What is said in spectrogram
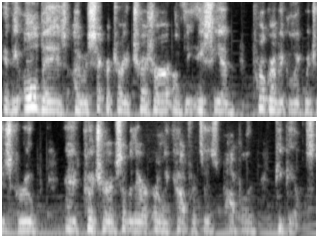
in the old days, I was secretary treasurer of the ACM Programming Languages Group and co-chair of some of their early conferences, POPL and PPLs.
